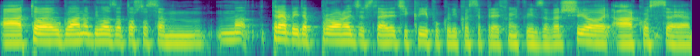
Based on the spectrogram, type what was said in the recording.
a to je uglavnom bilo zato što sam, ma, treba i da pronađem sledeći klip ukoliko se prethodni klip završio, a ako se,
